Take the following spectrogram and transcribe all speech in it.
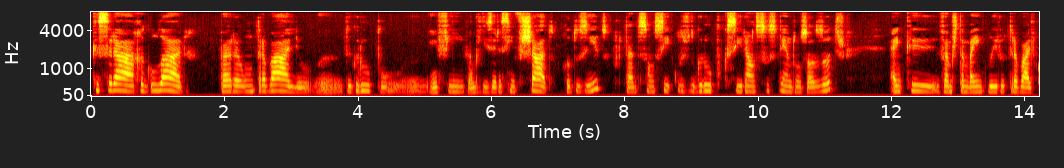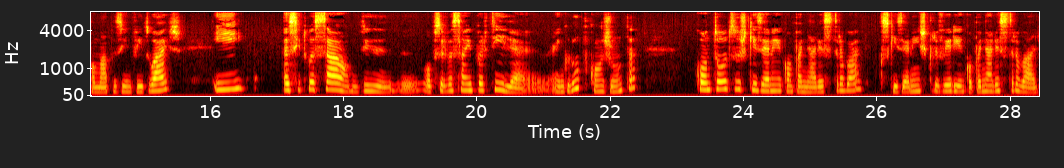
que será regular para um trabalho uh, de grupo, enfim, vamos dizer assim, fechado, reduzido, portanto, são ciclos de grupo que se irão sucedendo uns aos outros, em que vamos também incluir o trabalho com mapas individuais e a situação de observação e partilha em grupo, conjunta, com todos os que quiserem acompanhar esse trabalho, que se quiserem inscrever e acompanhar esse trabalho.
